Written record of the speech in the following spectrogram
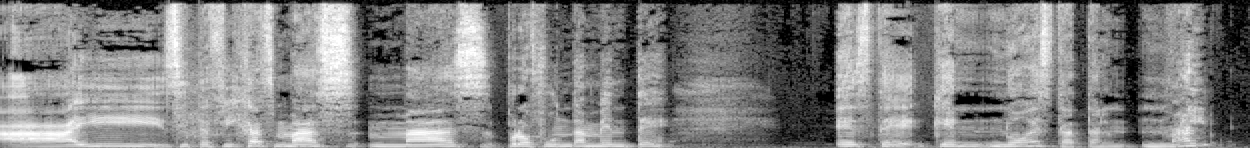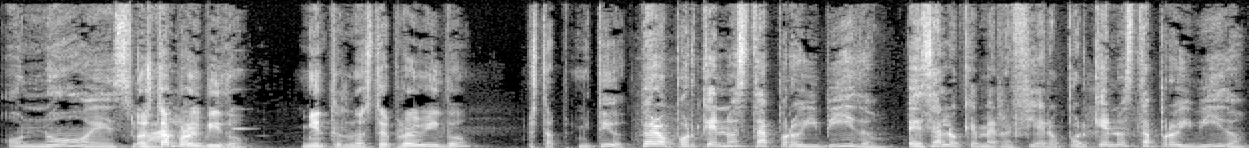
hay, si te fijas más, más profundamente, este, que no está tan mal o no es no está prohibido. Mientras no esté prohibido, está permitido. Pero ¿por qué no está prohibido? Es a lo que me refiero. ¿Por qué no está prohibido?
